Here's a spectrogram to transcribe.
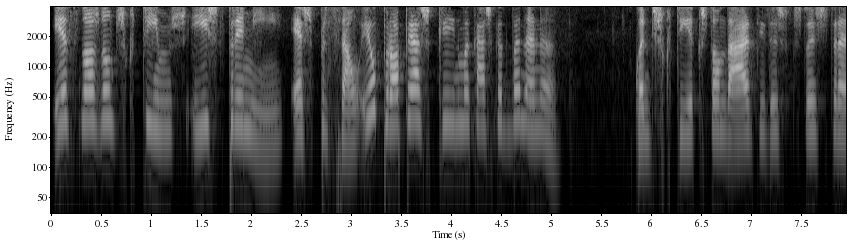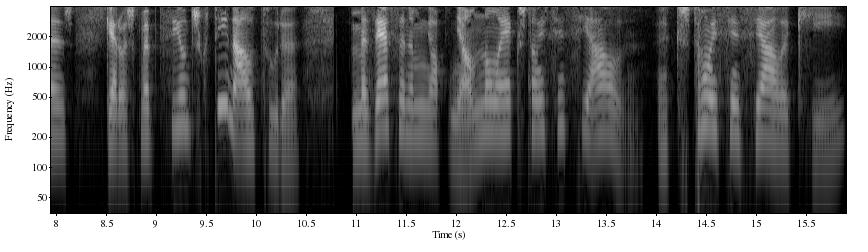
Esse nós não discutimos. E isto, para mim, é expressão. Eu própria acho que caí numa casca de banana. Quando discuti a questão da arte e das questões trans, que eram as que me apeteciam discutir na altura. Mas essa, na minha opinião, não é a questão essencial. A questão essencial aqui,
